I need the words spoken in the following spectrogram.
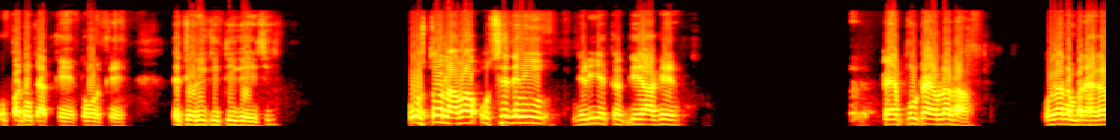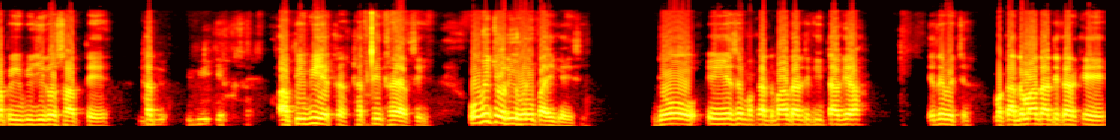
ਉੱਪਰ ਨੂੰ ਚੱਕ ਕੇ ਤੋੜ ਕੇ ਤੇ ਚੋਰੀ ਕੀਤੀ ਗਈ ਸੀ। ਉਸ ਤੋਂ ਇਲਾਵਾ ਉਸੇ ਦਿਨ ਹੀ ਜਿਹੜੀ ਇੱਕ ਅੱਗੇ ਆ ਕੇ ਟੈਂਪੂ ਟਰੈਵਲਰ ਆ ਉਹਦਾ ਨੰਬਰ ਹੈਗਾ PB07 ਤੇ ਆ PB1 3883 ਉਹ ਵੀ ਚੋਰੀ ਹੋਣੀ ਪਾਈ ਗਈ ਸੀ। ਜੋ ਇਸ ਮੁਕੱਦਮਾ ਦਰਜ ਕੀਤਾ ਗਿਆ ਇਹਦੇ ਵਿੱਚ ਮੁਕੱਦਮਾ ਦਰਜ ਕਰਕੇ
